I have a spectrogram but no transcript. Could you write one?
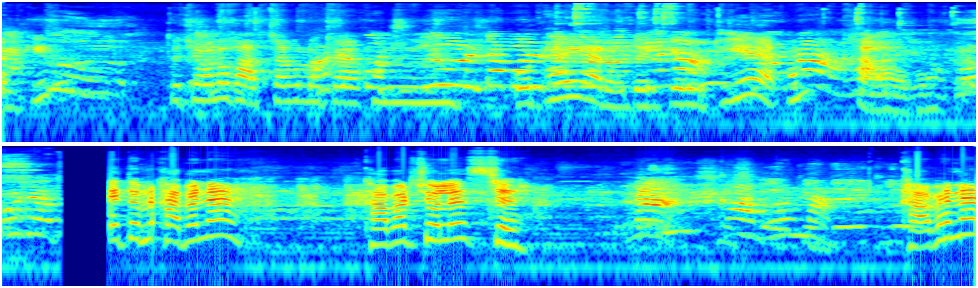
আর কি। তো চলো, বাচ্চাগুলোকে এখন ওঠাই আর ওদেরকে উঠিয়ে এখন খাওয়াবো। তোমরা খাবে না? খাবার চলে এসছে। খাব না?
